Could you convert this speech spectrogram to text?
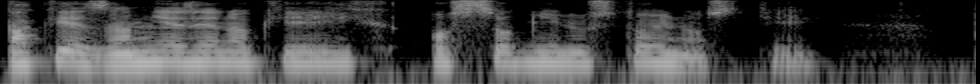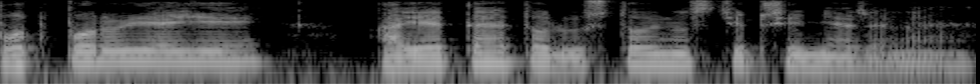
pak je zaměřeno k jejich osobní důstojnosti, podporuje ji a je této důstojnosti přiměřené.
